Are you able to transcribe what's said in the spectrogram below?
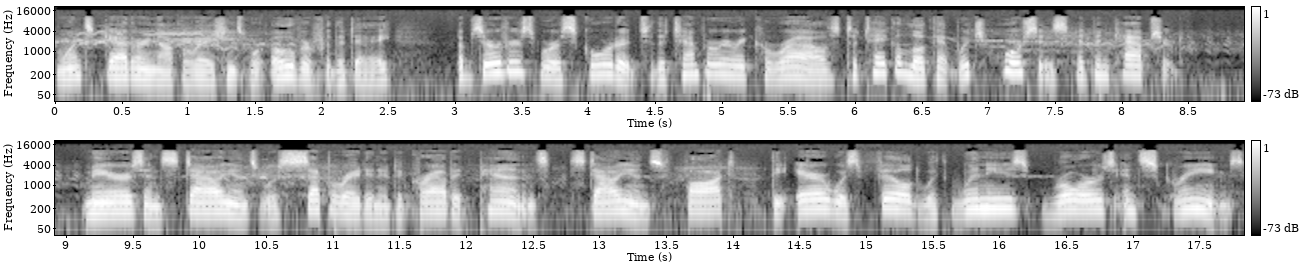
once gathering operations were over for the day, observers were escorted to the temporary corrals to take a look at which horses had been captured. Mares and stallions were separated into crowded pens. Stallions fought. The air was filled with whinnies, roars, and screams.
